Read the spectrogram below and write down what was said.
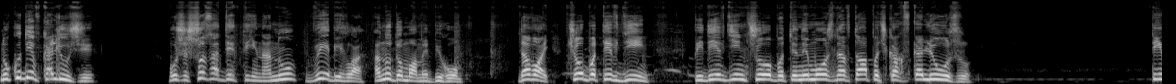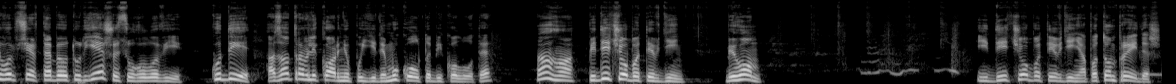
ну куди в калюжі? Боже, що за дитина? Ну, вибігла. А ну до мами бігом. Давай, чоботи в дінь. Піди в дінь чоботи, не можна в тапочках в калюжу. Ти взагалі в тебе отут є щось у голові? Куди? А завтра в лікарню поїдемо, укол тобі колоте. Ага, піди чоботи в дінь. Бігом. Іди чоботи в дінь, а потім прийдеш.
